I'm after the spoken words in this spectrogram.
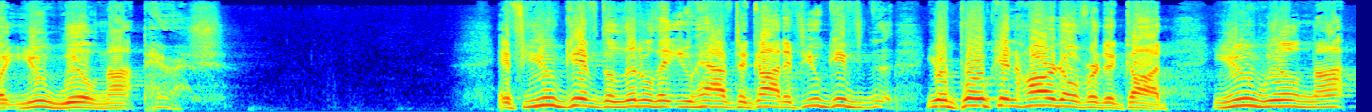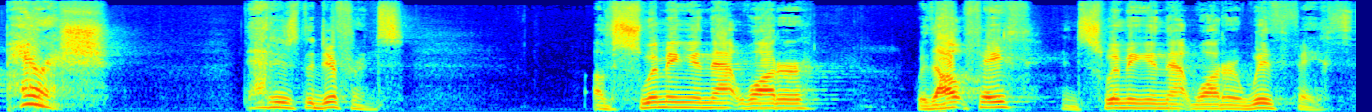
but you will not perish. If you give the little that you have to God, if you give your broken heart over to God, you will not perish. That is the difference of swimming in that water without faith and swimming in that water with faith.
